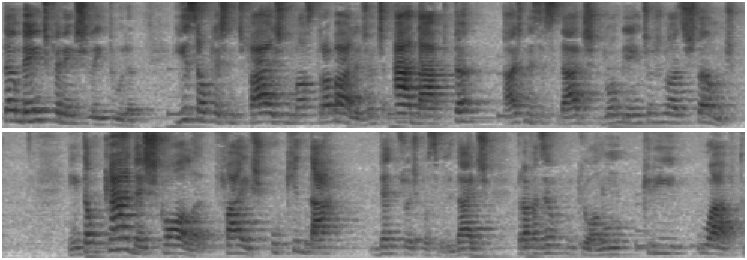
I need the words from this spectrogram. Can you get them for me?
também diferentes de leitura. Isso é o que a gente faz no nosso trabalho, a gente adapta às necessidades do ambiente onde nós estamos. Então, cada escola faz o que dá dentro de suas possibilidades para fazer com que o aluno crie o hábito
